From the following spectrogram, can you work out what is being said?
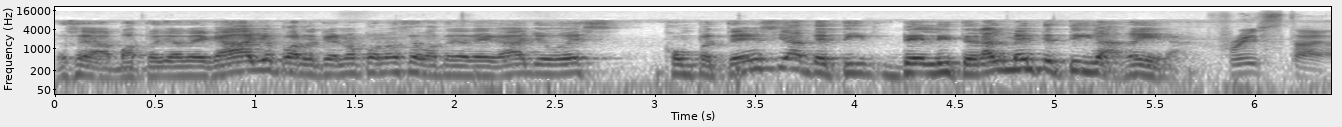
O sea, batalla de gallo, para el que no conoce, batalla de gallo es competencia de, ti- de literalmente tiradera. Freestyle.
